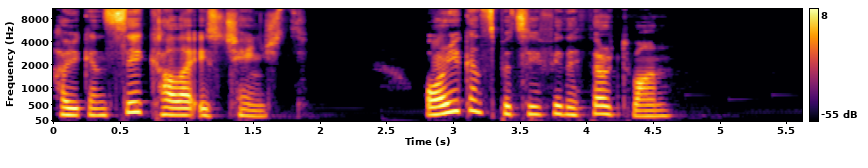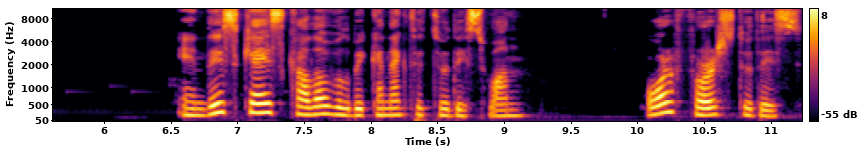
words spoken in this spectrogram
How you can see color is changed. Or you can specify the third one. In this case color will be connected to this one, or first to this.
